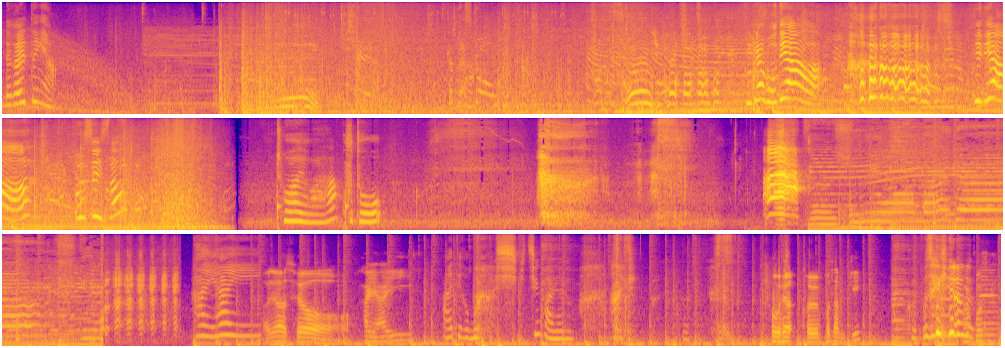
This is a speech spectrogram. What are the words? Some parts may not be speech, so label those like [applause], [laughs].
내가 1등이야. 오. 깼다. 오 좋아. 디디야 어디야? [laughs] 디디야 올 수 있어? 좋아요와 구독. 안녕하세요. 하이하이 아이디가 뭐야? [laughs] 씨 미친 거 아니야 너? 아이디 뭐야 걸포 삼기? 걸포색이라고. 걸포세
